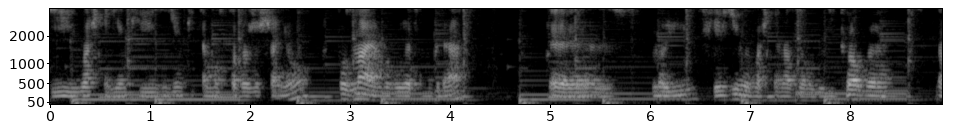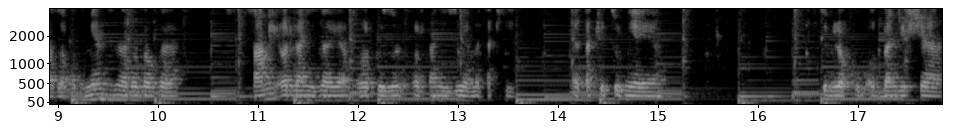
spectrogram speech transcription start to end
i właśnie dzięki, dzięki temu stowarzyszeniu poznałem w ogóle tę grę. Y, No i jeździmy właśnie na zawody ligowe, na zawody międzynarodowe. Sami organizujemy, organizujemy taki, takie turnieje. W tym roku odbędzie się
